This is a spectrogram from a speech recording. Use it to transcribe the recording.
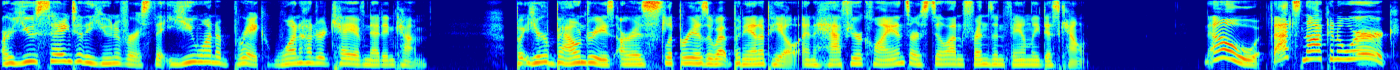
Are you saying to the universe that you want to break 100K of net income, but your boundaries are as slippery as a wet banana peel and half your clients are still on friends and family discount? No, that's not going to work.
